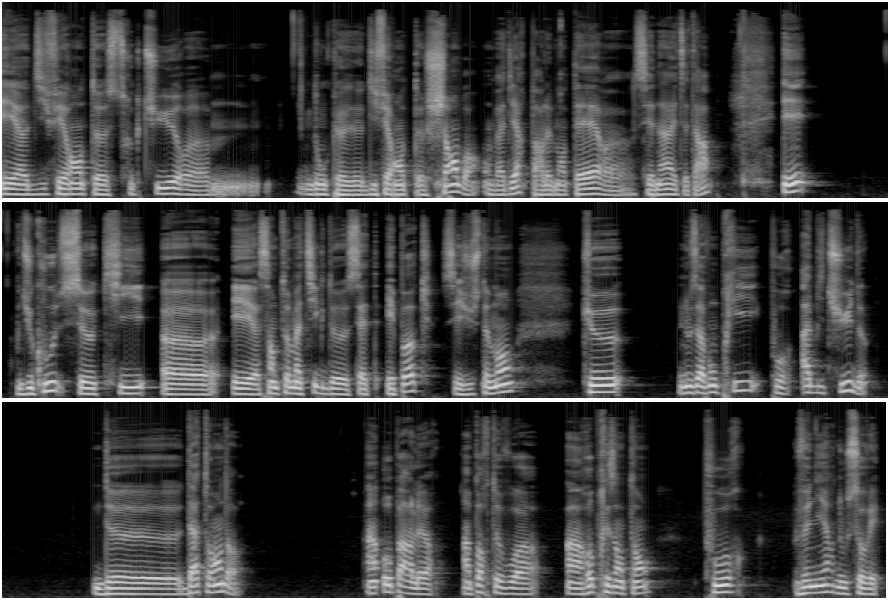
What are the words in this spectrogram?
et euh, différentes structures euh, donc euh, différentes chambres on va dire parlementaires sénat etc et du coup ce qui est symptomatique de cette époque c'est justement que nous avons pris pour habitude de d'attendre un haut-parleur, un porte-voix, un représentant pour venir nous sauver.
